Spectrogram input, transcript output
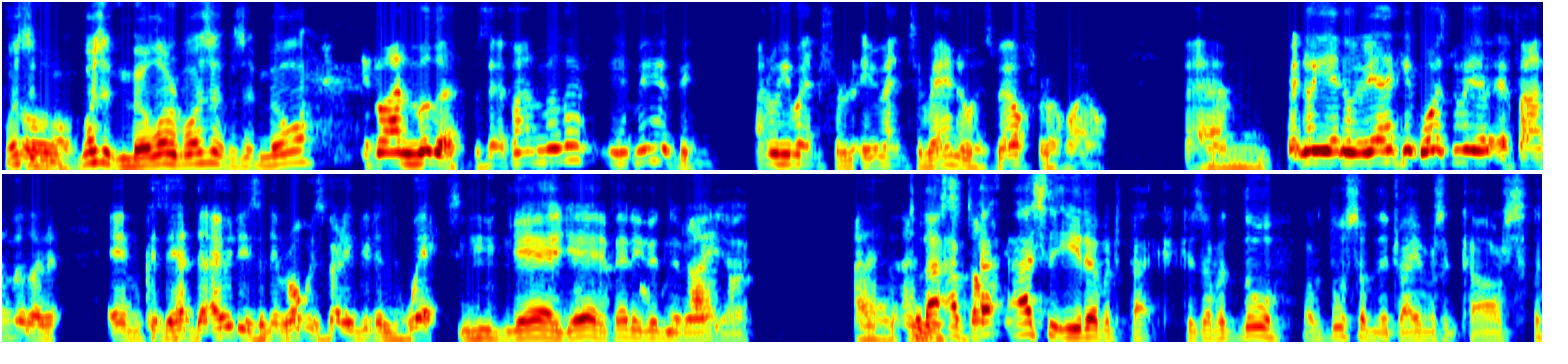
Was it was it Muller? Was it was it Muller? Yvan Muller was it Yvan Muller? It may have been. I know he went for he went to Renault as well for a while. Um, but no, yeah, no, I think it was maybe Yvan Muller because um, they had the Audis and they were always very good in the wet. Mm-hmm. Yeah, yeah, very good in the wet. Yeah. Um, so that, that's the era I would pick because I would know I would know some of the drivers and cars.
